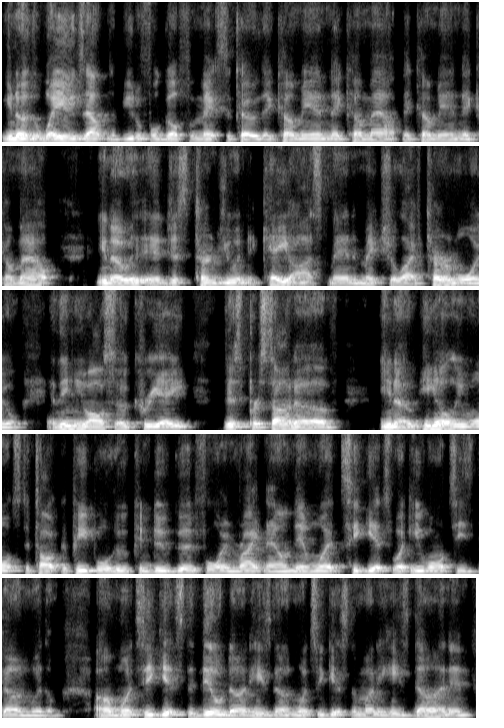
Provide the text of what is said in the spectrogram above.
you know the waves out in the beautiful Gulf of Mexico, they come in, they come out, they come in, they come out. You know, it, it just turns you into chaos, man, and makes your life turmoil. And then you also create this persona of you know, he only wants to talk to people who can do good for him right now. And then once he gets what he wants, he's done with them. Um, once he gets the deal done, he's done. Once he gets the money, he's done. And,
